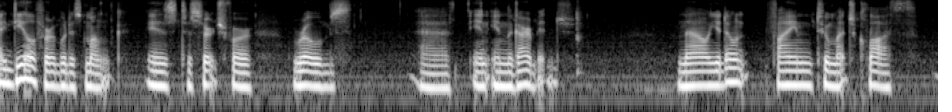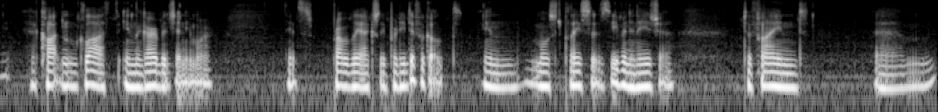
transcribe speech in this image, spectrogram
ideal for a Buddhist monk is to search for robes uh, in in the garbage. Now you don't find too much cloth, uh, cotton cloth in the garbage anymore it's probably actually pretty difficult in most places, even in Asia, to find um,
